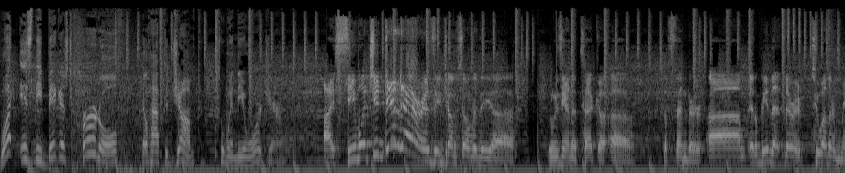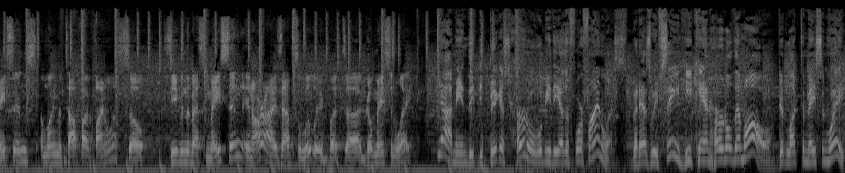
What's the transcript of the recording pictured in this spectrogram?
What is the biggest hurdle he'll have to jump to win the award, Jarom. I see what you did there as he jumps over the uh, Louisiana Tech uh, uh, defender. Um, it'll be that there are two other Masons among the top five finalists. So, even the best Mason in our eyes, absolutely. But uh, go Mason Wake. Yeah, I mean, the, the biggest hurdle will be the other four finalists. But as we've seen, he can hurdle them all. Good luck to Mason Wake.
